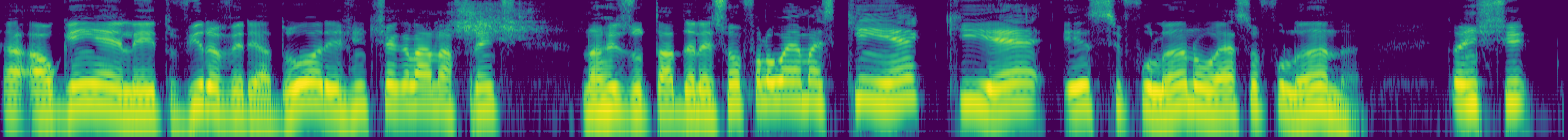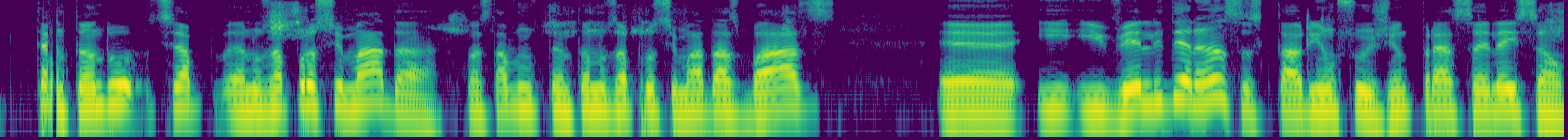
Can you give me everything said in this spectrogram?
Alguém é eleito, vira vereador, e a gente chega lá na frente no resultado da eleição e fala, ué, mas quem é que é esse fulano ou essa fulana? Então a gente tá tentando se, eh, nos aproximar da. Nós estávamos tentando nos aproximar das bases é, e, e, ver lideranças que estariam surgindo para essa eleição.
